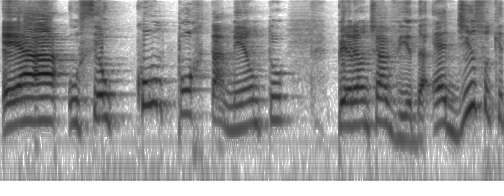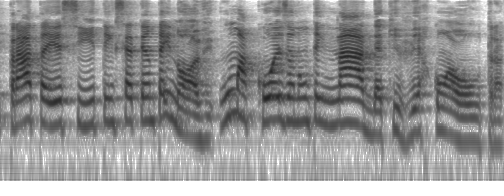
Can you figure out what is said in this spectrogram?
é a, o seu comportamento perante a vida. É disso que trata esse item 79. Uma coisa não tem nada que ver com a outra.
